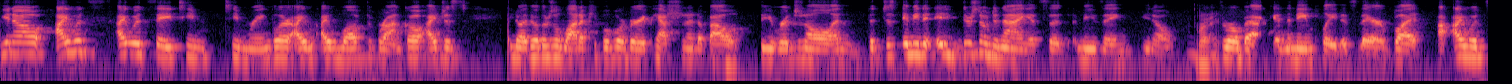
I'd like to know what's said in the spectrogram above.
You know, I would I would say Team Team Wrangler. I I love the Bronco. I just you know, I know there's a lot of people who are very passionate about the original and the just, I mean, it, it, there's no denying it's an amazing, you know, right. throwback and the nameplate is there, but I, I, would,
